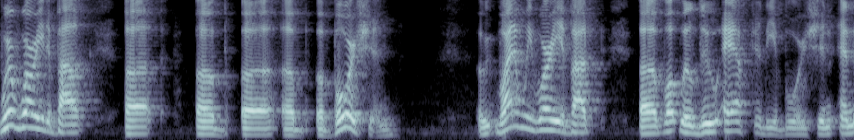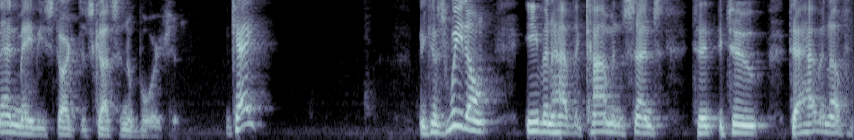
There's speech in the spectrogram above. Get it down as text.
We're worried about uh, uh, uh, abortion. Why don't we worry about uh, what we'll do after the abortion and then maybe start discussing abortion? Okay? Because we don't even have the common sense to to to have enough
